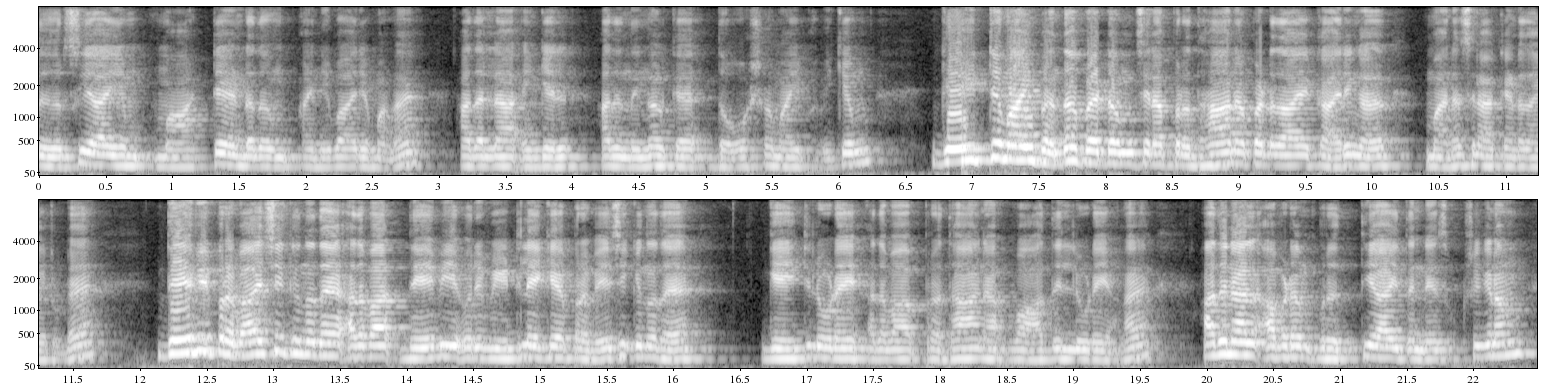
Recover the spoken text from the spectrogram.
തീർച്ചയായും മാറ്റേണ്ടതും അനിവാര്യമാണ്. അതല്ല എങ്കിൽ അത് നിങ്ങൾക്ക് ദോഷമായി ഭവിക്കും. ഗേറ്റുമായി ബന്ധപ്പെട്ടും ചില പ്രധാനപ്പെട്ടതായ കാര്യങ്ങൾ മനസ്സിലാക്കേണ്ടതായിട്ടുണ്ട്. ദേവി പ്രവേശിക്കുന്നത് അഥവാ ദേവി ഒരു വീട്ടിലേക്ക് പ്രവേശിക്കുന്നത് ഗേറ്റിലൂടെ അഥവാ പ്രധാന വാതിലിലൂടെയാണ്. അതിനാൽ അവിടെ വൃത്തിയായി തന്നെ സൂക്ഷിക്കണം.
